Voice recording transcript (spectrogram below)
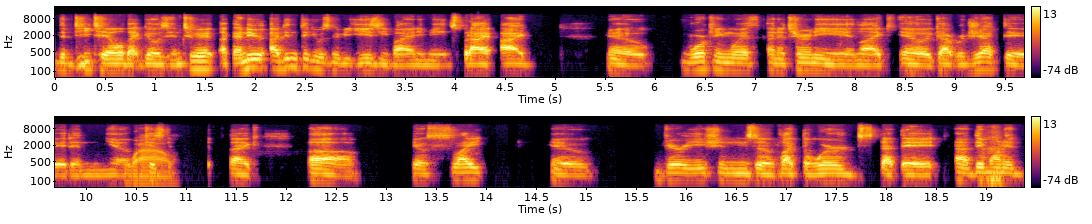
the detail that goes into it. Like I knew I didn't think it was going to be easy by any means, but I I you know working with an attorney and like you know it got rejected and you know wow. because like uh you know slight you know variations of like the words that they uh, they wanted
